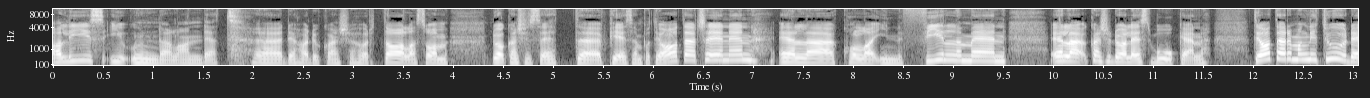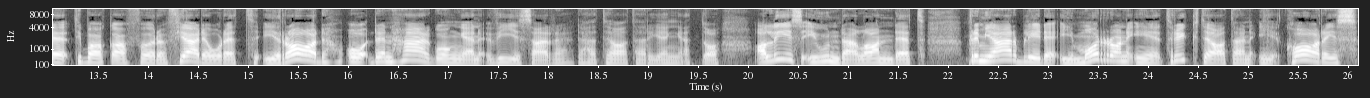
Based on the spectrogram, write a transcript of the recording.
Alice i Underlandet. Eh, det har du kanske hört talas om. Du har kanske sett eh, pjäsen på teaterscenen eller kollat in filmen eller kanske du har läst boken. Teater Magnitud är tillbaka för fjärde året i rad och den här gången visar det här teatergänget då Alice i Underlandet. Premiär blir det imorgon i Tryckteatern i Karis.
